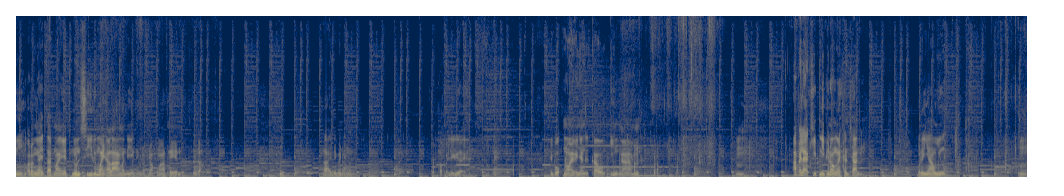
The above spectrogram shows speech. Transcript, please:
นี่มาตรงไงตัดไม้นุ่นสีหรือไม้อาล่างนั่นเองนี่พี่น้องมาแทนนี่ดอกลายได้ไปน้องเลยเข้าไปเรื่อยๆน้องเลยให้บกหน่อยก็ยังก็เก้ากิ่งงามันอืมเอาไปแหละคลิปนี้พี่น้องเลยชันๆบริยาวยืดอืม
